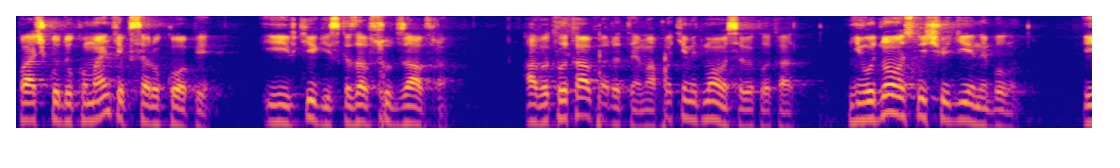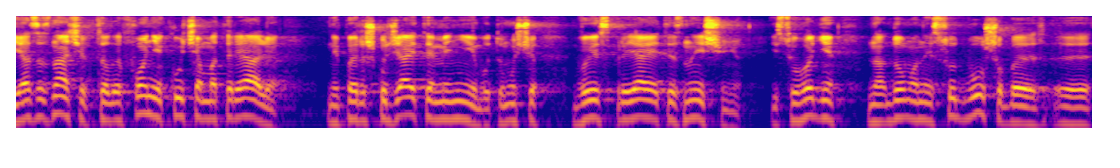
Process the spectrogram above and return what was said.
пачку документів ксерокопій і втік і сказав суд завтра? А викликав перед тим, а потім відмовився викликати. Ні одного слідчої дії не було. І я зазначив, в телефоні куча матеріалів. Не перешкоджайте мені, бо тому що ви сприяєте знищенню. І сьогодні надуманий суд був, щоб е,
